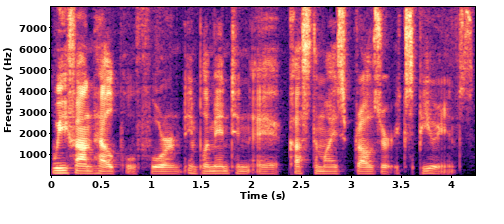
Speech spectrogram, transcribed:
we found helpful for implementing a customized browser experience.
